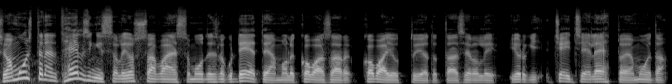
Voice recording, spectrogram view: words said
Se on muistelen, että Helsingissä oli jossain vaiheessa muuten silloin, kun DTM oli kova, saar, kova juttu ja tota, siellä oli Jyrki J.J. Lehto ja muita,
